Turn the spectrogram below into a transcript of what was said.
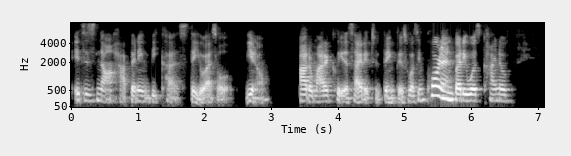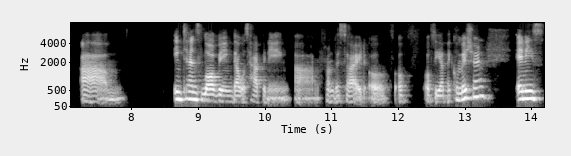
it is not happening because the US, you know, automatically decided to think this was important, but it was kind of um, intense lobbying that was happening uh, from the side of, of, of the ethnic commission. And is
